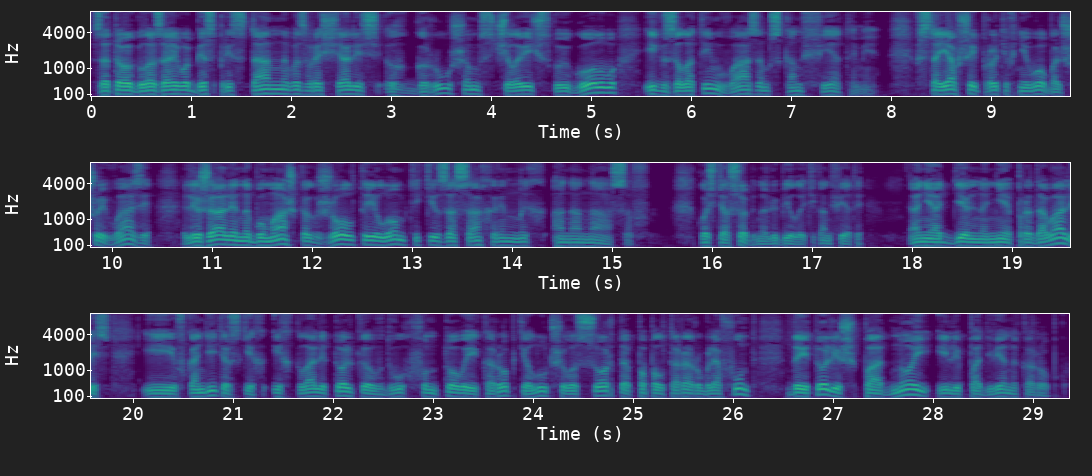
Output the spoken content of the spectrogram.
Зато глаза его беспрестанно возвращались к грушам с человеческую голову и к золотым вазам с конфетами. В стоявшей против него большой вазе лежали на бумажках желтые ломтики засахаренных ананасов. Костя особенно любил эти конфеты. Они отдельно не продавались, и в кондитерских их клали только в двухфунтовые коробки лучшего сорта по полтора рубля фунт, да и то лишь по одной или по две на коробку.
